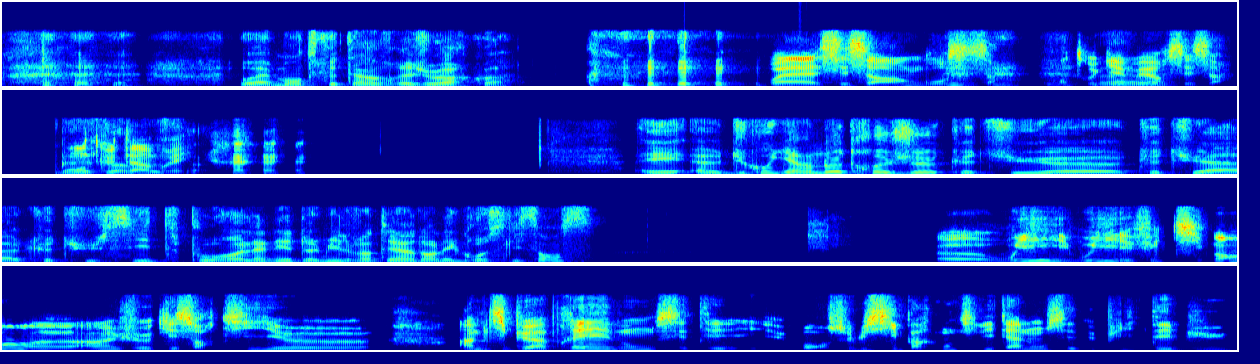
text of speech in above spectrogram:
ouais, montre que t'es un vrai joueur quoi. ouais, c'est ça, en gros c'est ça. Entre gamers, c'est ça. montre que t'es un vrai. Et euh, du coup, il y a un autre jeu que tu, euh, que tu, as, que tu cites pour l'année 2021 dans les grosses licences? Euh, Oui, oui, effectivement. un jeu qui est sorti un petit peu après. C'était bon, celui-ci par contre, il était annoncé depuis le début,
